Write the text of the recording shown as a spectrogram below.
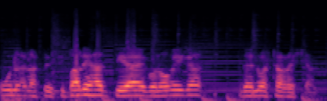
una de las principales actividades económicas de nuestra región.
